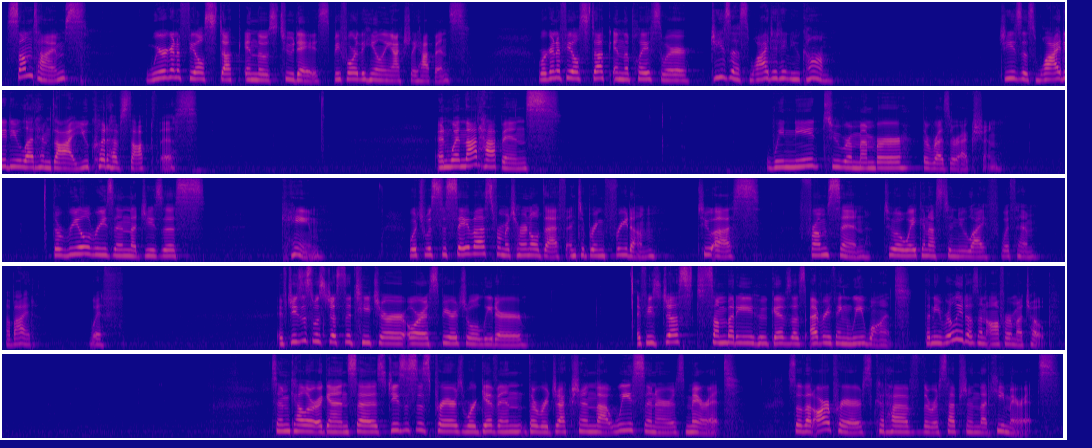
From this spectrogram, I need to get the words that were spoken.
sometimes we're going to feel stuck in those two days before the healing actually happens. We're going to feel stuck in the place where, Jesus, why didn't you come? Jesus, why did you let him die? You could have stopped this. And when that happens, we need to remember the resurrection. The real reason that Jesus came, which was to save us from eternal death and to bring freedom to us from sin, to awaken us to new life with Him. Abide with. If Jesus was just a teacher or a spiritual leader, if he's just somebody who gives us everything we want, then he really doesn't offer much hope. Tim Keller again says Jesus' prayers were given the rejection that we sinners merit, so that our prayers could have the reception that he merits.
